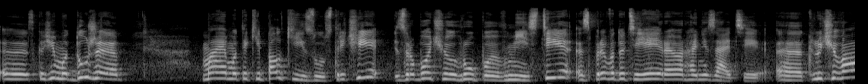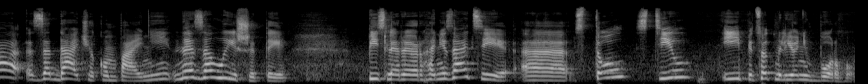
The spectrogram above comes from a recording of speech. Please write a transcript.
е, скажімо, дуже маємо такі палкі зустрічі з робочою групою в місті з приводу цієї реорганізації. Е, Ключова задача компанії не залишити після реорганізації е, стол, стіл і 500 мільйонів боргу.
